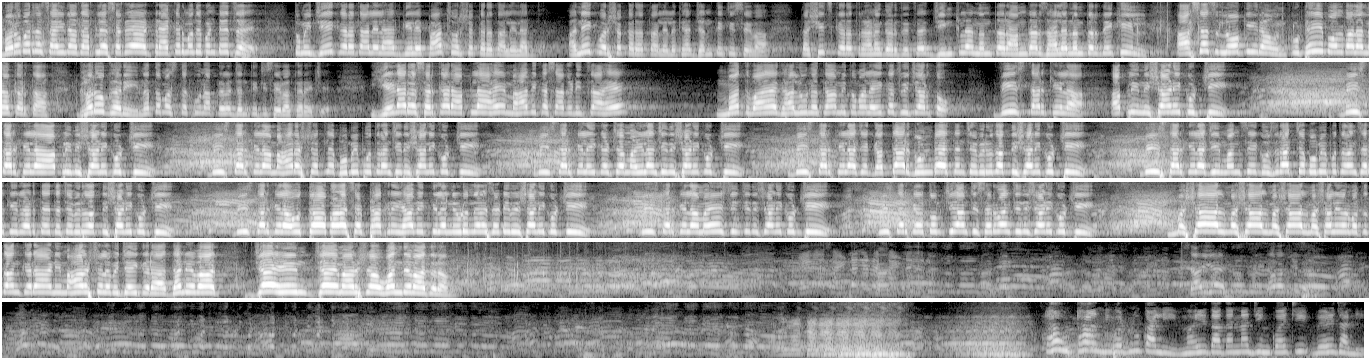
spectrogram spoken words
बरोबर ना साईनाथ? आपल्या सगळ्या ट्रॅकरमध्ये पण तेच आहे. तुम्ही जे करत आलेले आहात गेले पाच वर्ष करत आलेले आहात अनेक वर्ष करत आलेले आहेत ह्या जनतेची सेवा तशीच करत राहणं गरजेचं आहे. जिंकल्यानंतर आमदार झाल्यानंतर देखील असंच लोकी राहून कुठेही बोलबाला न करता घरोघरी नतमस्तक होऊन आपल्याला जनतेची सेवा करायची येणारं सरकार आपलं आहे महाविकास आघाडीचं आहे. मत वाया घालू नका मी तुम्हाला एकच विचारतो. वीस तारखेला आपली निशाणी कुठची? वीस तारखेला आपली निशाणी कुठची? वीस तारखेला महाराष्ट्रातल्या भूमिपुत्रांची निशाणी कुठची? वीस तारखेला इकडच्या महिलांची निशाणी कुठची? वीस तारखेला जे गद्दार गुंड आहेत त्यांच्या विरोधात निशाणी कुठची? वीस तारखेला जी मनसे गुजरातच्या भूमिपुत्रांसारखी लढते त्याच्या विरोधात निशाणी कुठची? वीस तारखेला उद्धव बाळासाहेब ठाकरे ह्या व्यक्तीला निवडून देण्यासाठी निशाणी कुठची वीस तारखेला महेशजींची निशाणी कुठची वीस तारखेला तुमची आमची सर्वांची निशाणी कुठची मशाल मशाल मशाल मशालीवर मतदान करा आणि महाराष्ट्राला विजयी करा. धन्यवाद. जय हिंद जय महाराष्ट्र. वंदे मातरम.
